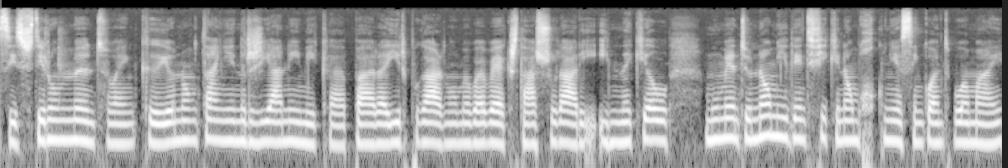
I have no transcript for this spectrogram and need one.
se existir um momento em que eu não tenho energia anímica para ir pegar no meu bebê que está a chorar e, e naquele momento eu não me identifico e não me reconheço enquanto boa mãe,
